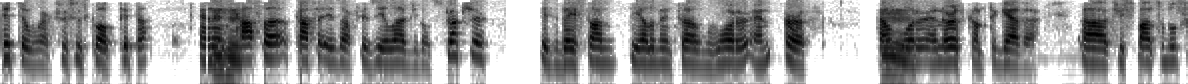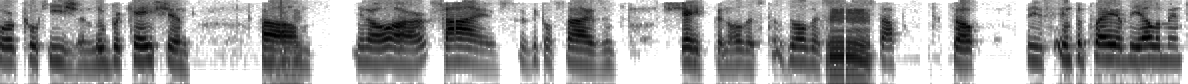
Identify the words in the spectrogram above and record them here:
pitta works. This is called pitta, and then mm-hmm. kapha. Kapha is our physiological structure. It's based on the elements of water and earth, how mm. water and earth come together. Uh, it's responsible for cohesion, lubrication, um, mm-hmm. You know, our size, physical size and shape, and all this, all this mm. stuff. So these interplay of the elements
